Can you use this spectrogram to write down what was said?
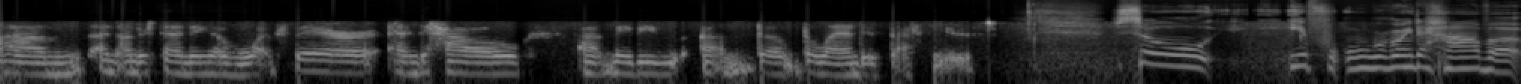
um, an understanding of what's there and how uh, maybe um, the, the land is best used. So if we're going to have a,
